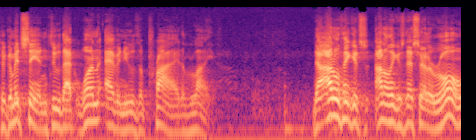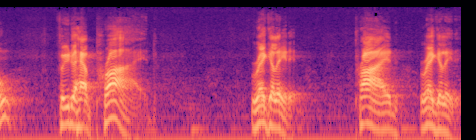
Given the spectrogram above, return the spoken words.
to commit sin through that one avenue, the pride of life. Now, I don't think it's, I don't think it's necessarily wrong for you to have pride regulated. Pride regulated.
